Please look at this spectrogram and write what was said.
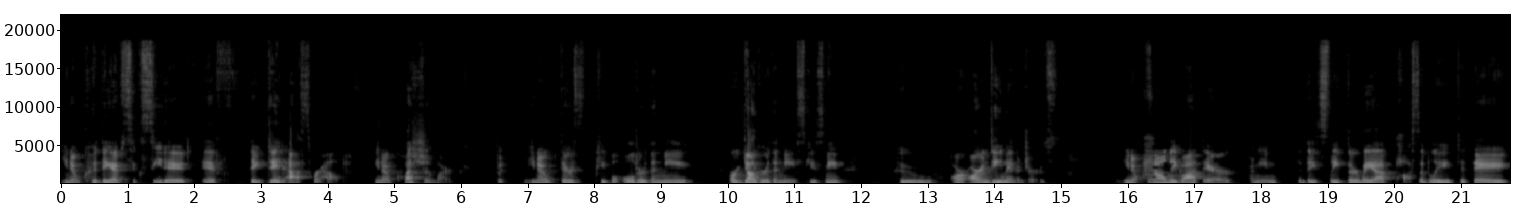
you know, could they have succeeded if they did ask for help? You know, question mark. But, you know, there's people older than me or younger than me, excuse me, who are R&D managers. You know, how they got there. I mean, did they sleep their way up? Possibly. Did they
